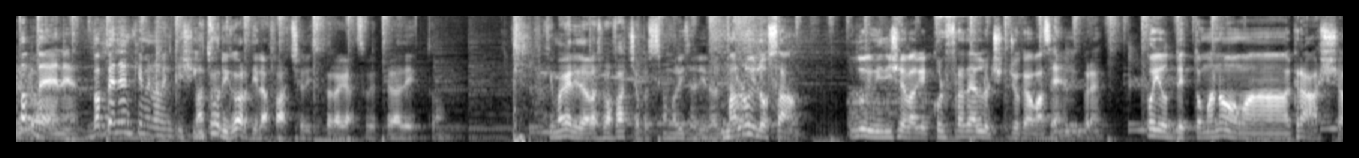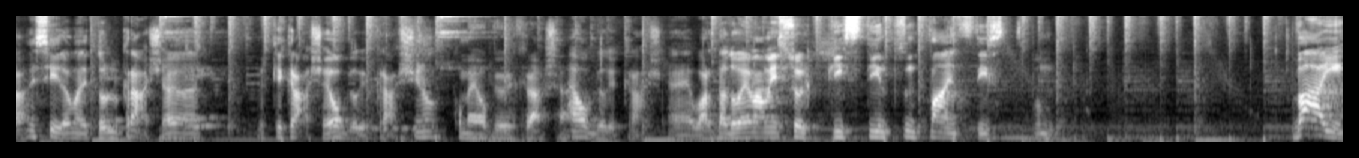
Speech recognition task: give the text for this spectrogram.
Va bene, va bene anche meno 25. Ma tu ricordi la faccia di sto ragazzo che te l'ha detto? Che magari dalla sua faccia possiamo risalire al Ma lui lo sa. Lui mi diceva che col fratello ci giocava sempre. Poi ho detto, ma no, ma crasha. Eh sì, mi ha detto, crasha. eh. Perché crasha, è ovvio che crashi, no? Com'è ovvio che crash? È ovvio che crash. Eh, guarda dove aveva messo il Kistin Feinstist. Vai!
